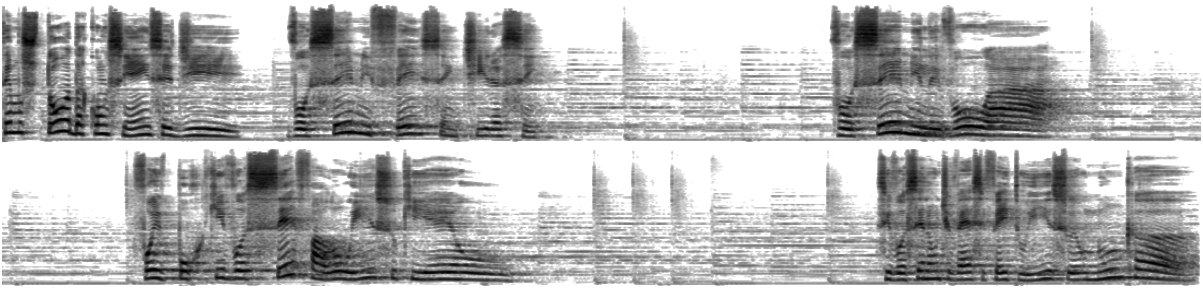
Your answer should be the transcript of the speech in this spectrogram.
Temos toda a consciência de você me fez sentir assim. Você me levou a. Foi porque você falou isso que eu. Se você não tivesse feito isso, eu nunca.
